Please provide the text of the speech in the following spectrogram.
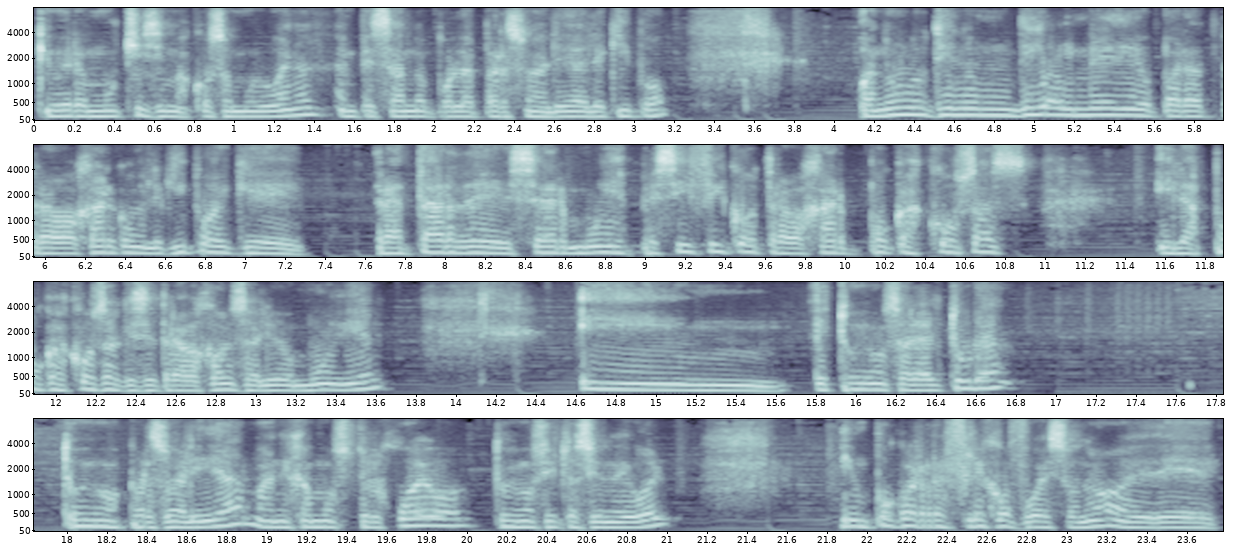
que hubiera muchísimas cosas muy buenas, empezando por la personalidad del equipo. Cuando uno tiene un día y medio para trabajar con el equipo hay que tratar de ser muy específico, trabajar pocas cosas y las pocas cosas que se trabajaron salieron muy bien. Y estuvimos a la altura, tuvimos personalidad, manejamos el juego, tuvimos situación de gol. Y un poco el reflejo fue eso, ¿no? De,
